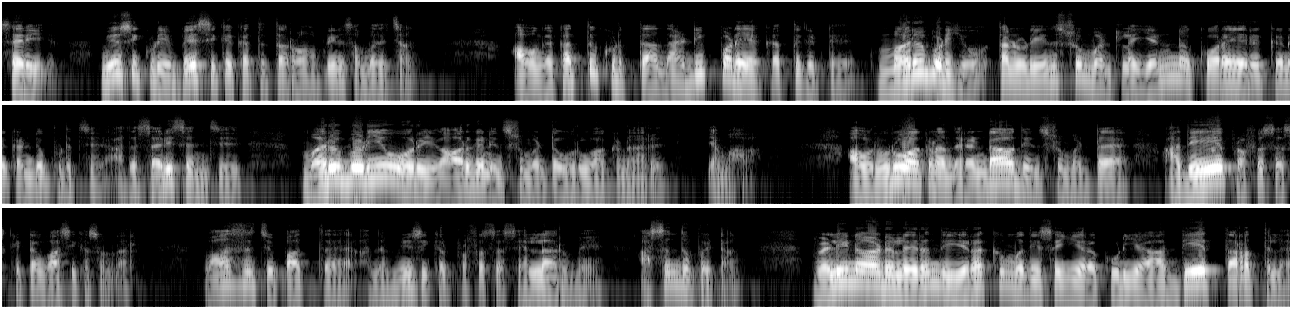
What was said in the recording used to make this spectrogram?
சரி மியூசிக்குடைய பேசிக்கை கற்றுத்தரோம் அப்படின்னு சம்மதிச்சாங்க. அவங்க கற்றுக் கொடுத்த அந்த அடிப்படையை கற்றுக்கிட்டு மறுபடியும் தன்னுடைய இன்ஸ்ட்ருமெண்ட்டில் என்ன குறை இருக்குன்னு கண்டுபிடிச்சி அதை சரி செஞ்சு மறுபடியும் ஒரு ஆர்கன் இன்ஸ்ட்ருமெண்ட்டை உருவாக்குனாரு யமஹா அவர் உருவாக்கின அந்த ரெண்டாவது இன்ஸ்ட்ருமெண்ட்டை அதே ப்ரொஃபஸர்ஸ் கிட்ட வாசிக்க சொன்னார். வாசித்து பார்த்த அந்த மியூசிக்கல் ப்ரொஃபஸர்ஸ் எல்லாருமே அசந்து போயிட்டாங்க. வெளிநாடுலேருந்து இறக்குமதி செய்யக்கூடிய அதே தரத்தில்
